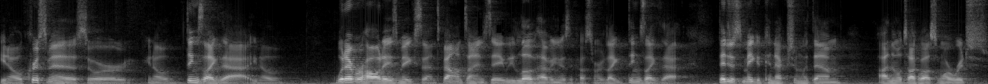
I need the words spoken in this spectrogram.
you know, Christmas or, you know, things like that, you know, whatever holidays make sense. Valentine's Day, we love having you as a customer, like things like that. They just make a connection with them. Uh, and then we'll talk about some more rich,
